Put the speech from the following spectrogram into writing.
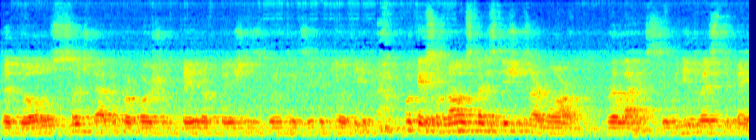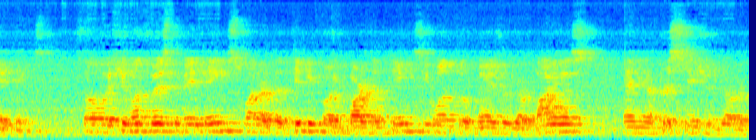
the dose such that the proportion of patients going to exhibit DLT. Okay, so now statisticians are more relaxed, so we need to estimate things. So if you want to estimate things, what are the typical important things? You want to measure your bias and your precision, your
